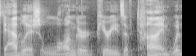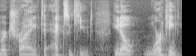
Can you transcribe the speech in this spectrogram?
establish longer periods of time when we're trying to execute you know working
